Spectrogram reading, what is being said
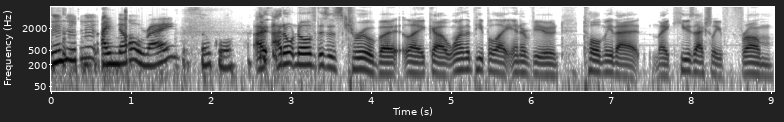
Mhm, I know, right? It's so cool. I, I don't know if this is true, but like uh, one of the people I interviewed told me that like he was actually from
